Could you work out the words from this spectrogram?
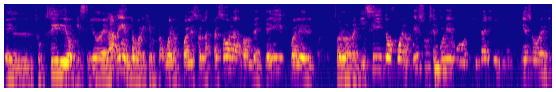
el subsidio, qué sé yo, del arriendo, por ejemplo. Bueno, cuáles son las personas, dónde hay que ir, cuáles son los requisitos. Bueno, eso se puede publicitar y eso es,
